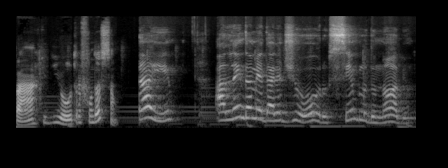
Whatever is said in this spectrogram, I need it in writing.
parte de outra fundação. Daí, além da medalha de ouro, símbolo do Nobel,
